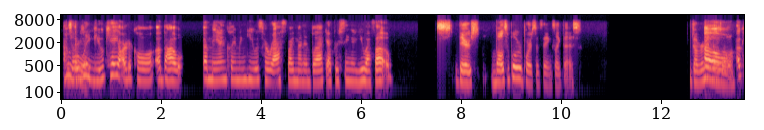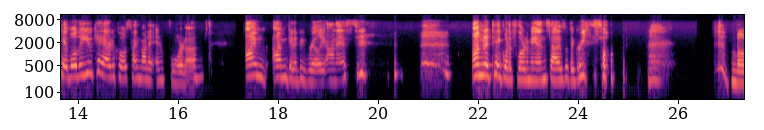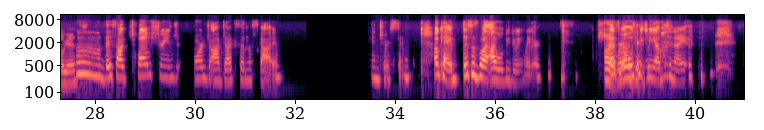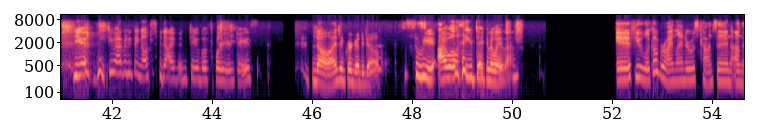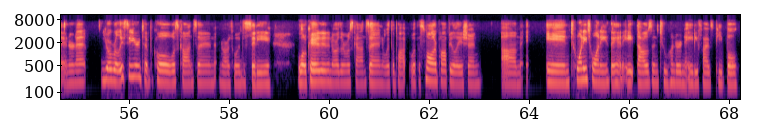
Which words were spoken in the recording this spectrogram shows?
Oh, there's like- a UK article about a man claiming he was harassed by men in black after seeing a UFO. There's multiple reports of things like this. Government knows Oh, all. okay. Well, the UK article is talking about it in Florida. I'm I'm gonna be really honest. I'm gonna take what a Florida man says with a grain of salt. Bogus. Ah, they saw 12 strange orange objects in the sky. Interesting. Okay, this is what I will be doing later. All right, That's we're what will keep me now. up tonight. do you do you have anything else to dive into before your case? No, I think we're good to go. Sweet. I will let you take it away then. If you look up Rhinelander, Wisconsin on the internet, you'll really see your typical Wisconsin Northwoods city located in northern Wisconsin with a pop with a smaller population. Um, in 2020, they had 8,285 people.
